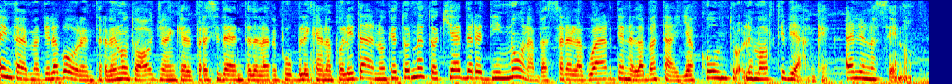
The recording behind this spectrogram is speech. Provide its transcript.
In tema di lavoro è intervenuto oggi anche il Presidente della Repubblica Napolitano che è tornato a chiedere di non abbassare la guardia nella battaglia contro le morti bianche. Elena Seno.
